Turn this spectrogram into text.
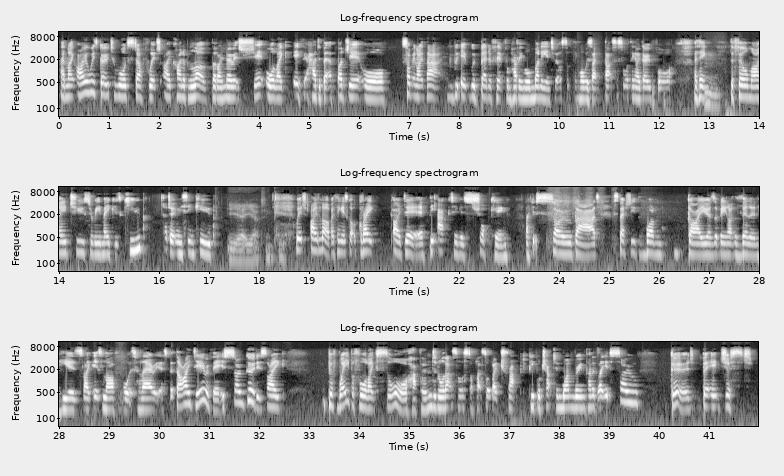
And like I always go towards stuff which I kind of love, but I know it's shit. Or like if it had a better budget or something like that, it would benefit from having more money into it or something. Always like that's the sort of thing I go for. I think hmm. the film I choose to remake is Cube. I don't you've seen Cube Yeah, yeah. I've seen Cube. which I love. I think it's got a great idea. The acting is shocking. Like it's so bad, especially the one guy who ends up being like the villain. He is like it's laughable, it's hilarious, but the idea of it is so good. It's like way before like Saw happened and all that sort of stuff. Like sort of like trapped people trapped in one room, kind of like it's so good, but it just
